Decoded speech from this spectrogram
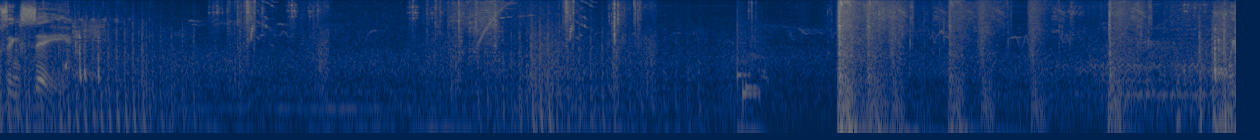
Losing C. We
